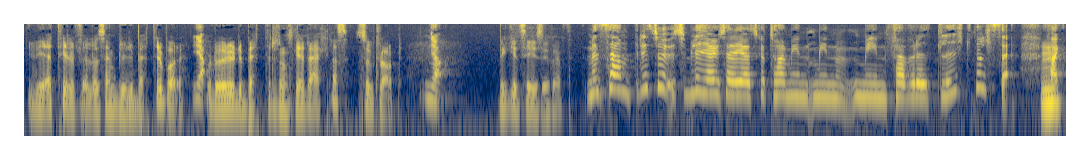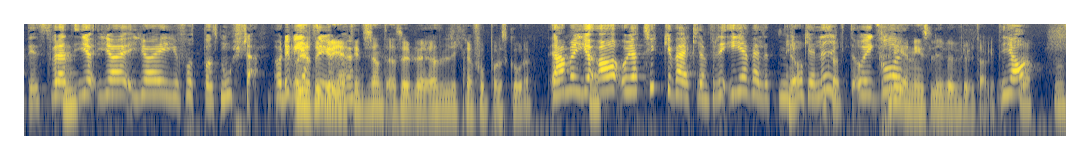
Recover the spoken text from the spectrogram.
vid ett tillfälle och sen blir du bättre på det. Ja. Och då är det det bättre som ska räknas, såklart. Ja. Vilket säger sig självt. Men samtidigt så, så, blir jag ju så här, jag ska ta min, min, min favoritliknelse mm. faktiskt. För att mm. jag, jag, jag, är ju fotbollsmorsa. Och det vet och jag tycker det är jätteintressant, alltså att likna fotboll och skola. Ja, men jag, mm. ja, och jag tycker verkligen, för det är väldigt mycket ja, likt. Och igår... Föreningsliv överhuvudtaget. Ja, ja. Mm.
